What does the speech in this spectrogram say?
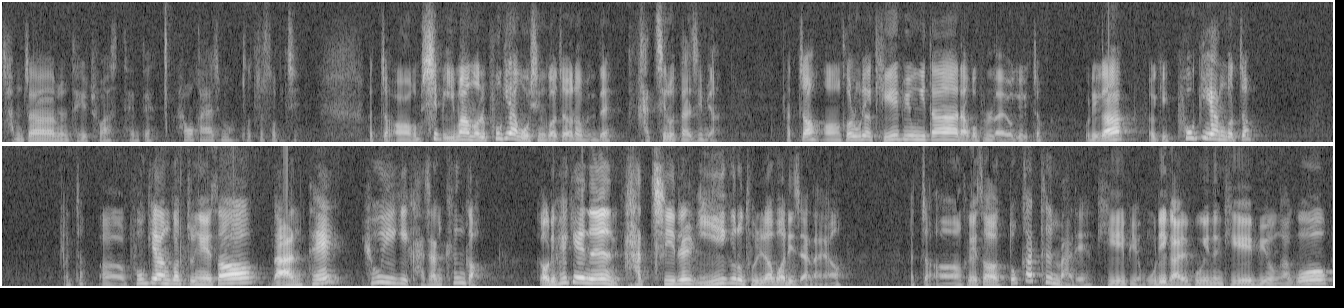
잠자면 되게 좋았을 텐데 학원 가야지 뭐 어쩔 수 없지. 맞죠? 어, 그럼 12만 원을 포기하고 오신 거죠, 여러분들. 가치로 따지면. 맞죠? 어, 그걸 우리가 기회비용이다라고 불러요, 여기 있죠? 우리가 여기 포기한 거죠? 맞죠? 어, 포기한 것 중에서 나한테 효익이 가장 큰 거. 그러니까 우리 회계는 가치를 이익으로 돌려버리잖아요. 맞죠? 어, 그래서 똑같은 말이에요. 기회비용. 우리가 알고 있는 기회비용하고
